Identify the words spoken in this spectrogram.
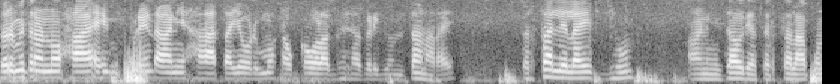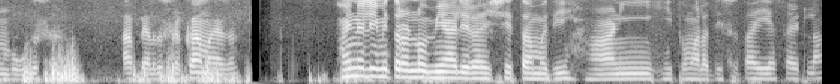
तर मित्रांनो हा आहे फ्रेंड आणि हा आता एवढा मोठा कवळा घराकडे घेऊन जाणार आहे. तर चाललेला आहे घेऊन आणि जाऊ द्या तर चला आपण बघू दुसरं. आपल्याला दुसरं काम आहे अजून. फायनली मित्रांनो मी आलेलो आहे शेतामध्ये आणि ही तुम्हाला दिसत आहे या साईडला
